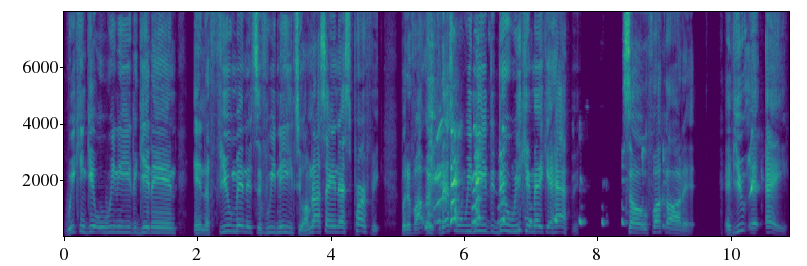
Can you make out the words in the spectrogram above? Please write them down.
we can get what we need to get in in a few minutes if we need to. I'm not saying that's perfect, but if I if that's what we need to do, we can make it happen. So fuck all that. If you eh, hey,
